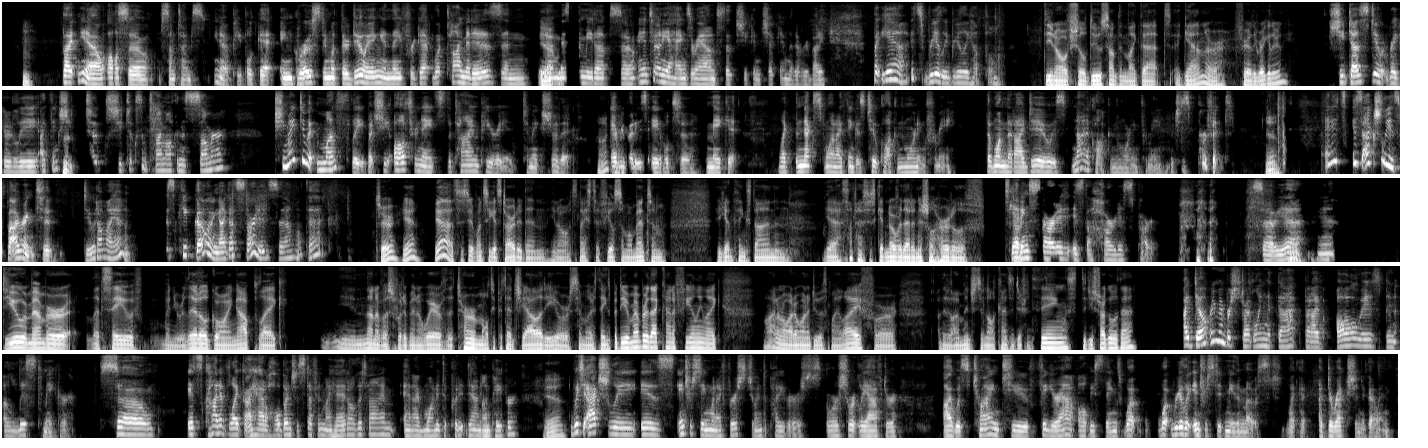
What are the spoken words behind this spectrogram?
But you know, also sometimes you know people get engrossed in what they're doing and they forget what time it is and you yeah. know miss the meetup. So Antonia hangs around so that she can check in with everybody. But yeah, it's really really helpful. Do you know if she'll do something like that again or fairly regularly? She does do it regularly. I think she hmm. took she took some time off in the summer. She might do it monthly, but she alternates the time period to make sure that okay. everybody's able to make it. Like the next one, I think is two o'clock in the morning for me. The one that I do is nine o'clock in the morning for me, which is perfect. Yeah, and it's it's actually inspiring to do it on my own just keep going. I got started, so what the heck? Sure. Yeah. Yeah. It's just once you get started, then you know it's nice to feel some momentum. You're getting things done, and yeah, sometimes just getting over that initial hurdle of start. getting started is the hardest part. So yeah, yeah, yeah. Do you remember? Let's say if, when you were little, growing up, like none of us would have been aware of the term multipotentiality or similar things. But do you remember that kind of feeling like, well, I don't know what I want to do with my life, or I'm interested in all kinds of different things. Did you struggle with that? I don't remember struggling with that, but I've always been a list maker. So it's kind of like I had a whole bunch of stuff in my head all the time and I wanted to put it down on paper. Yeah. Which actually is interesting when I first joined the Puttyverse or shortly after. I was trying to figure out all these things, what what really interested me the most, like a, a direction to go in.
